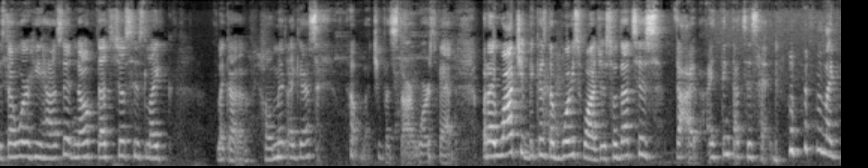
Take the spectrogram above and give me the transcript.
is that where he has it? Nope, that's just his like, like a helmet, I guess. not much of a Star Wars fan, but I watch it because the boys watch it. So that's his, that, I think that's his head. like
